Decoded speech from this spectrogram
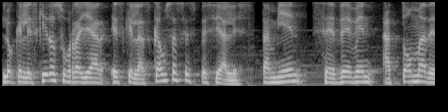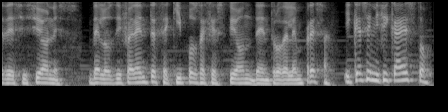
lo que les quiero subrayar es que las causas especiales también se deben a toma de decisiones de los diferentes equipos de gestión dentro de la empresa. ¿Y qué significa esto?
